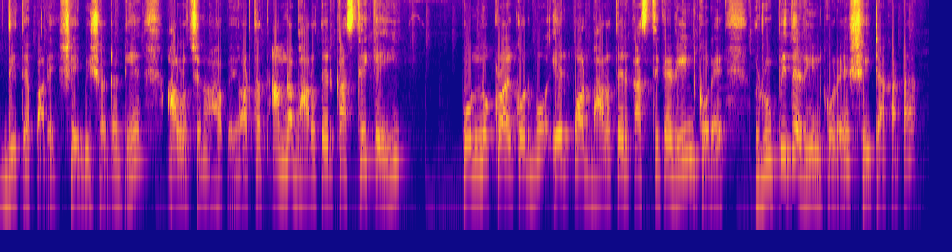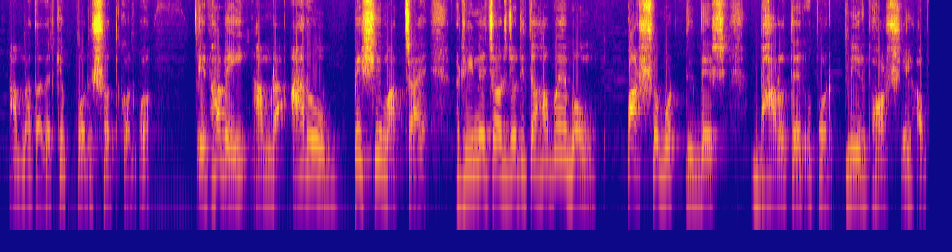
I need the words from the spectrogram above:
দিতে পারে সেই বিষয়টা নিয়ে আলোচনা হবে। অর্থাৎ আমরা ভারতের কাছ থেকেই পণ্য ক্রয় করব, এরপর ভারতের কাছ থেকে ঋণ করে, রুপিতে ঋণ করে সেই টাকাটা আমরা তাদেরকে পরিশোধ করব। এভাবেই আমরা আরও বেশি মাত্রায় ঋণে জর্জরিত হব এবং পার্শ্ববর্তী দেশ ভারতের উপর নির্ভরশীল হব।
